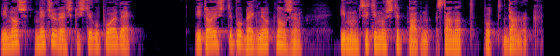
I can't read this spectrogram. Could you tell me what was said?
и нож нечовешки ще го поеде. И той ще побегне от ножа, и момците му ще падна, станат под данък.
